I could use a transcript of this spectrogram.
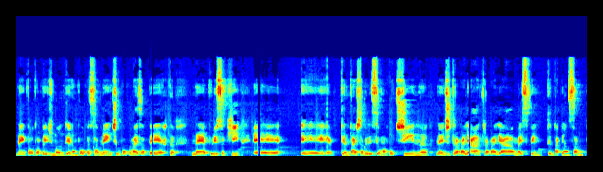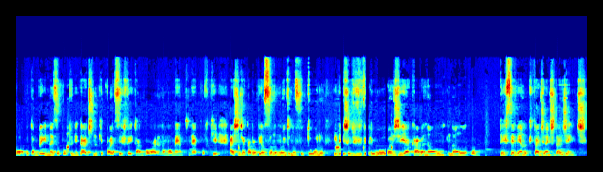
Né? Então, talvez manter um pouco essa mente um pouco mais aberta, né? Por isso que é, é, tentar estabelecer uma rotina, né, de trabalhar, trabalhar, mas pen tentar pensar um pouco também nas oportunidades no que pode ser feito agora, no momento, né? Porque a gente acaba pensando muito no futuro e deixa de viver o hoje e acaba não, não percebendo o que está diante da gente.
